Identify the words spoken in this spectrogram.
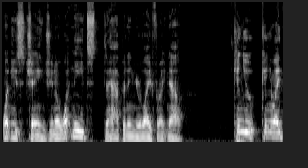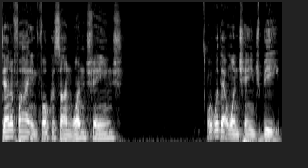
what needs to change? You know, what needs to happen in your life right now? Can you can you identify and focus on one change? What would that one change be?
